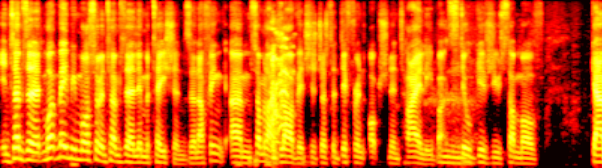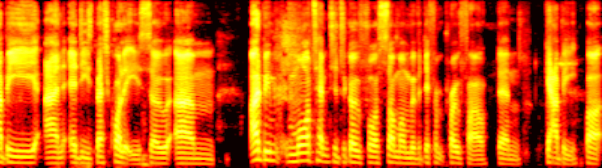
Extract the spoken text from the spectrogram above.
In terms of mo- maybe more so in terms of their limitations, and I think um, someone like Vlahovic is just a different option entirely, but still gives you some of Gabby and Eddie's best qualities. So um, I'd be more tempted to go for someone with a different profile than Gabby. But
